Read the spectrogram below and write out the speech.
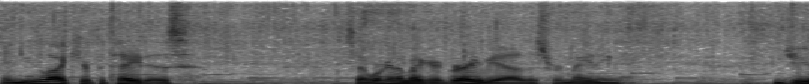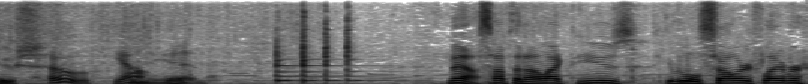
and you like your potatoes. So we're going to make a gravy out of this remaining juice Oh, yeah. in the end. Now, something I like to use to give it a little celery flavor,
